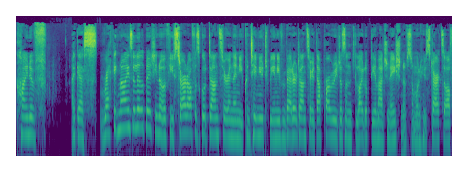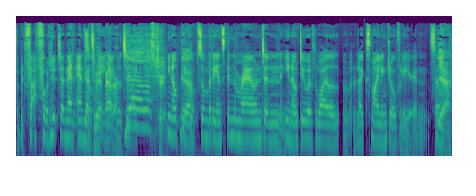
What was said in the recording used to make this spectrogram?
kind of I guess, recognize a little bit. You know, if you start off as a good dancer and then you continue to be an even better dancer, that probably doesn't light up the imagination of someone who starts off a bit flat footed and then ends Gets up being better. able to, yeah, like, that's true. you know, pick yeah. up somebody and spin them round and, you know, do it while like smiling jovially. And so, yeah.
